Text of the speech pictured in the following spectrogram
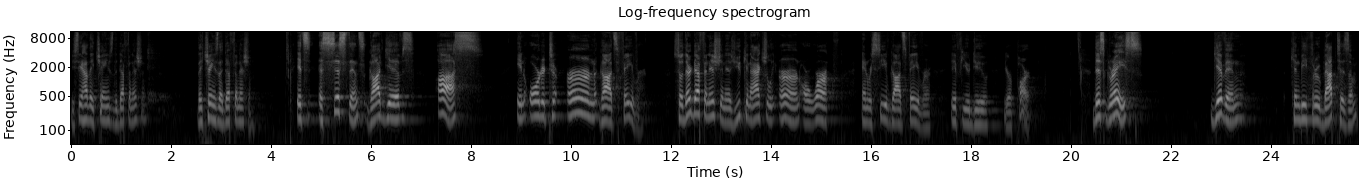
You see how they changed the definition? They changed the definition. It's assistance God gives us in order to earn God's favor. So their definition is you can actually earn or work and receive God's favor if you do your part. This grace given can be through baptism,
